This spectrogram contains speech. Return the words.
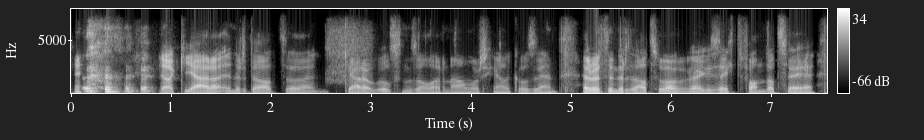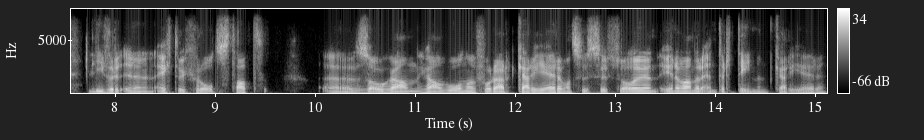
ja, Chiara inderdaad. Chiara Wilson zal haar naam waarschijnlijk wel zijn. Er werd inderdaad zo gezegd van dat zij liever in een echte grootstad zou gaan, gaan wonen voor haar carrière. Want ze heeft wel een, een of andere entertainment carrière.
